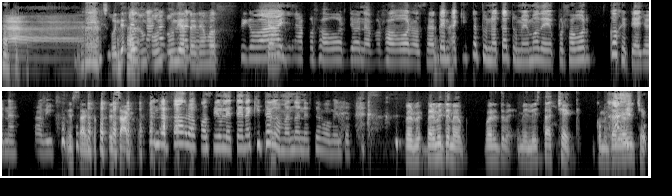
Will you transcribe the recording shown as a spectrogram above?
Ah, un, día, un- un- un día tenemos. como, ay, ya, por favor, Jonah, por favor, o sea, ten, aquí está tu nota, tu memo de, por favor, cógete a Jonah, Avi. Exacto, exacto. Haciendo todo lo posible, ten, aquí te lo mando en este momento. Per- permíteme, permíteme, mi lista, check. Comentario y check.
